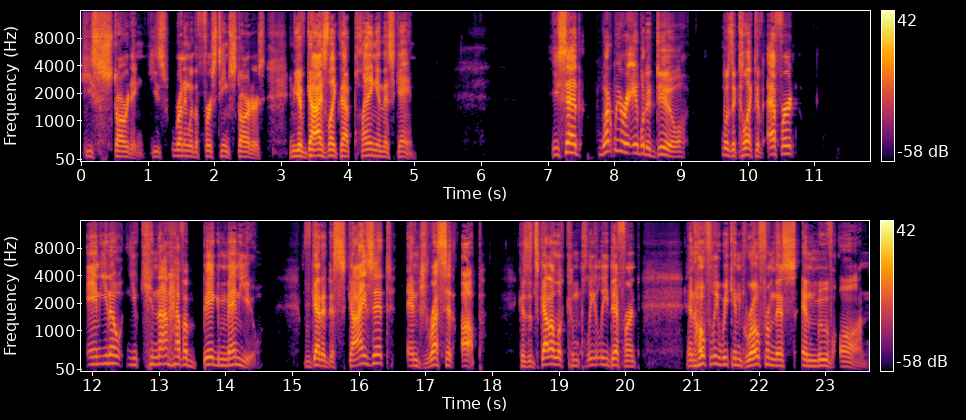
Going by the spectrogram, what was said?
he's starting. He's running with the first team starters. And you have guys like that playing in this game. He said, what we were able to do was a collective effort. And, you know, you cannot have a big menu. We've got to disguise it and dress it up because it's got to look completely different. And hopefully we can grow from this and move on.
